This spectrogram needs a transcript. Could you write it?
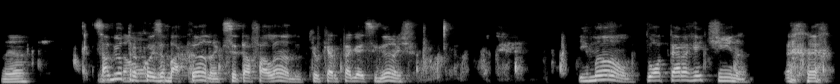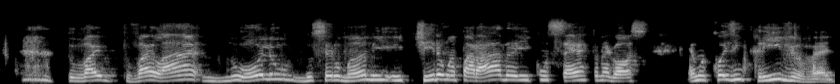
né? Sabe então, outra coisa bacana que você está falando, que eu quero pegar esse gancho? Irmão, tu opera retina. tu, vai, tu vai lá no olho do ser humano e, e tira uma parada e conserta o negócio. É uma coisa incrível, velho.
